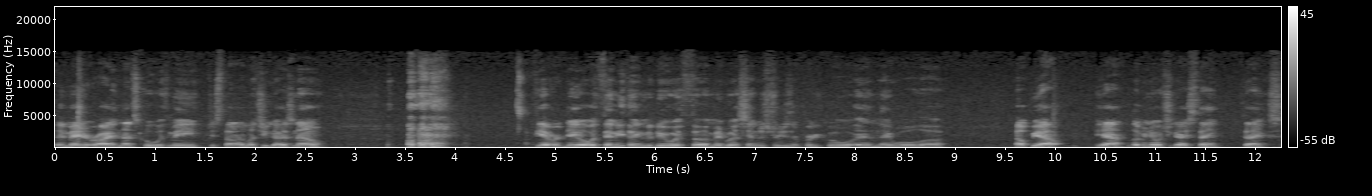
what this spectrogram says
they made it right, and that's cool with me. Just thought I'd let you guys know. if you ever deal with anything to do with uh, Midwest Industries, they're pretty cool and they will uh, help you out. Yeah, let me know what you guys think. Thanks.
